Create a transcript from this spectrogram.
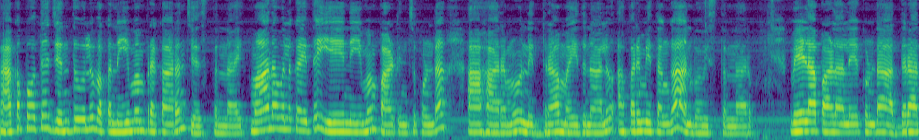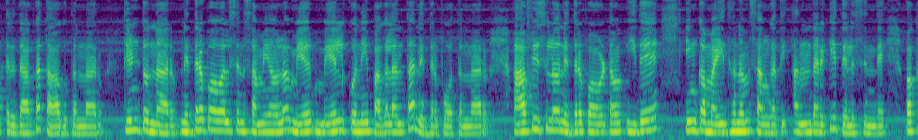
కాకపోతే జంతువులు ఒక నియమం ప్రకారం చేస్తున్నాయి. మానవులకైతే ఏ నియమం పాటించకుండా ఆహారము నిద్ర మైదునాలు అపరిమితంగా అనుభవిస్తున్నారు. వేళాపాళ లేకుండా అర్ధరాత్రి దాకా తాగుతున్నారు. తింటున్నారు. నిద్రపోవాల్సిన సమయంలో మే మేల్కొని పగలంతా నిద్రపోతున్నారు. ఆఫీసులో నిద్రపోవటం ఇదే ఇంకా మైథునం సంగతి. అందరికీ తెలిసిందే. ఒక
